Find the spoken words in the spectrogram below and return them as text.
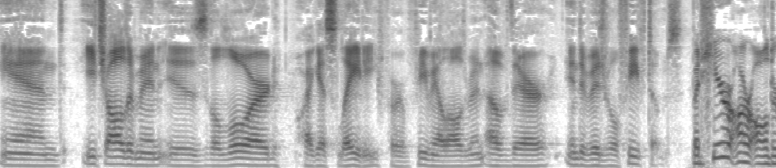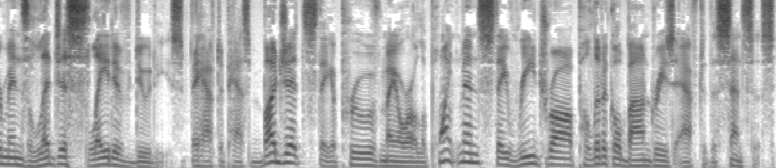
and each alderman is the lord, or I guess lady for female alderman, of their individual fiefdoms. But here are aldermen's legislative duties. They have to pass budgets, they approve mayoral appointments, they redraw political boundaries after the census.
